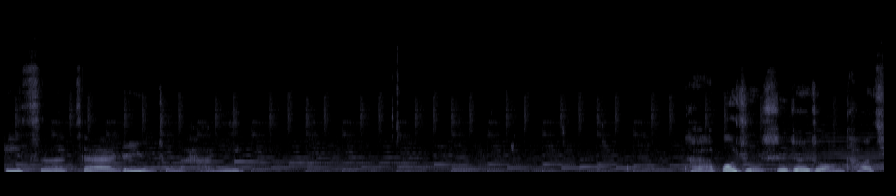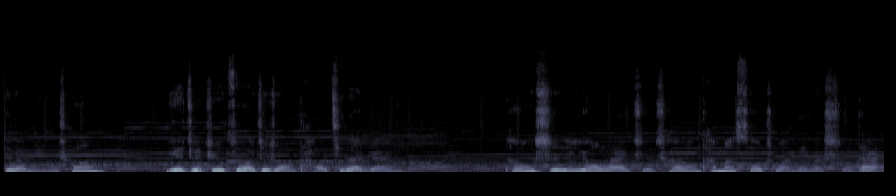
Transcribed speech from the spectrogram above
一词在日语中的含义。它不只是这种陶器的名称，也指制作这种陶器的人，同时也用来指称他们所处的那个时代。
